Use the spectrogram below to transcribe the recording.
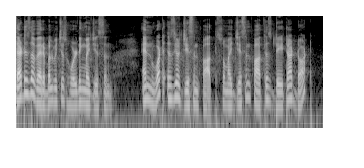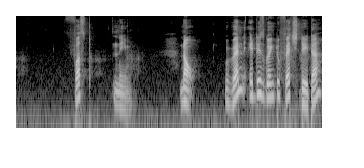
that is the variable which is holding my JSON. And what is your JSON path? So my JSON path is data dot first name. Now, when it is going to fetch data,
